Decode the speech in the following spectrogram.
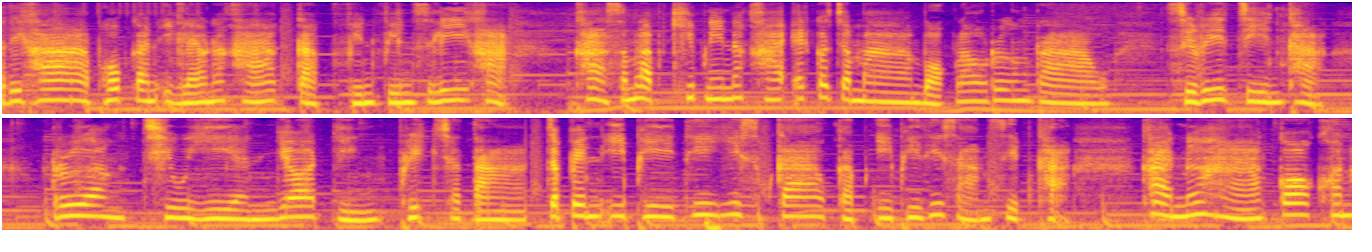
วัสดีค่ะ พบกันอีกแล้วนะคะ กับฟินฟินซีรีส์ค่ะ ค่ะสำหรับคลิปนี้นะคะ เอ็ดก็จะมาบอกเล่าเรื่องราวซีรีส์จีนค่ะ เรื่องชิวเยียนยอดหญิงพลิกชะตา จะเป็น EP ที่ 29 กับ EP ที่ 30 ค่ะ ค่ะเนื้อหาก็ค่อน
